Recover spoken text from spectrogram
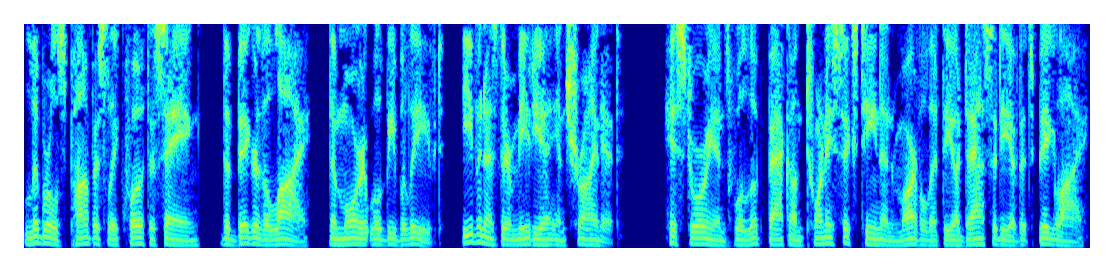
Liberals pompously quote the saying, the bigger the lie, the more it will be believed, even as their media enshrine it. Historians will look back on 2016 and marvel at the audacity of its big lie,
